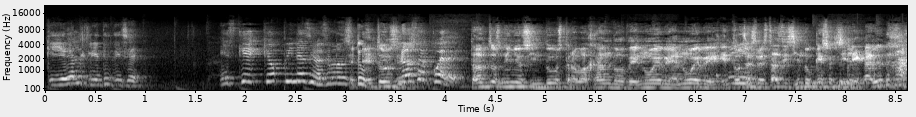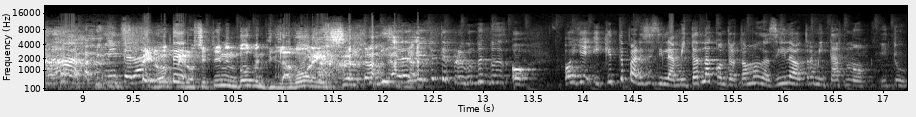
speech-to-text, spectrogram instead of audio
que llega el cliente y te dice, es que, ¿qué opinas si lo hacemos así tú? Entonces- no se puede. Tantos niños hindús trabajando de 9 a 9, entonces Sí. me estás diciendo que eso es ilegal. Ajá, Pero, literalmente. pero si tienen dos ventiladores. Literalmente te preguntan entonces, o, oye, ¿y qué te parece si la mitad la contratamos así y la otra mitad no? Y tú,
